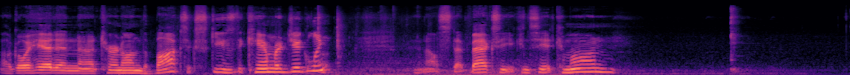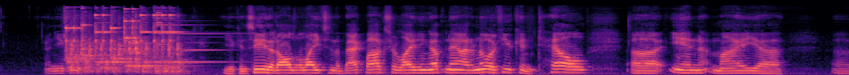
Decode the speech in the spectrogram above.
I'll go ahead and uh, turn on the box. Excuse the camera jiggling. And I'll step back so you can see it come on. And you can you can see that all the lights in the back box are lighting up now. I don't know if you can tell uh, in my uh, uh,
